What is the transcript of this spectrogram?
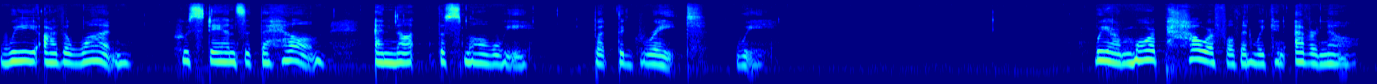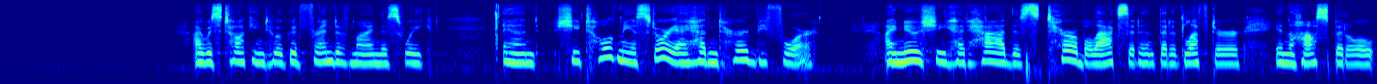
we are the one who stands at the helm and not the small we, but the great we. We are more powerful than we can ever know. I was talking to a good friend of mine this week, and she told me a story I hadn't heard before. I knew she had had this terrible accident that had left her in the hospital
